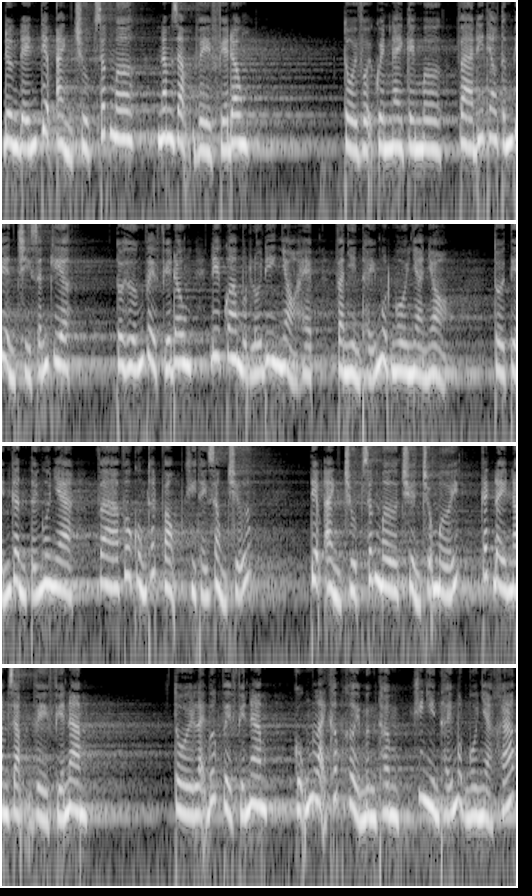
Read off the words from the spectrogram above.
Đường đến tiệm ảnh chụp giấc mơ, năm dặm về phía đông. Tôi vội quên ngay cây mơ và đi theo tấm biển chỉ dẫn kia, Tôi hướng về phía đông, đi qua một lối đi nhỏ hẹp và nhìn thấy một ngôi nhà nhỏ. Tôi tiến gần tới ngôi nhà và vô cùng thất vọng khi thấy dòng chữ. Tiệm ảnh chụp giấc mơ chuyển chỗ mới, cách đây năm dặm về phía nam. Tôi lại bước về phía nam, cũng lại khấp khởi mừng thầm khi nhìn thấy một ngôi nhà khác.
